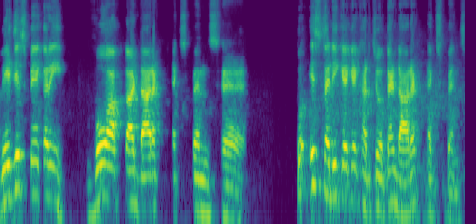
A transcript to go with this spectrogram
वेजेस पे करी, वो आपका डायरेक्ट एक्सपेंस है। तो इस तरीके के खर्चे होते हैं डायरेक्ट एक्सपेंस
